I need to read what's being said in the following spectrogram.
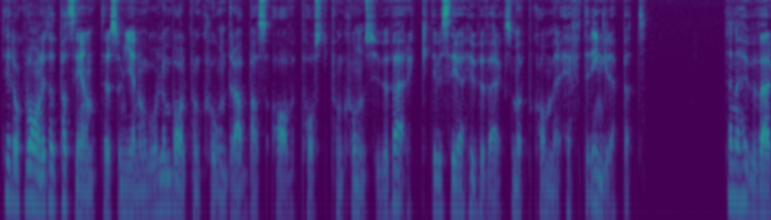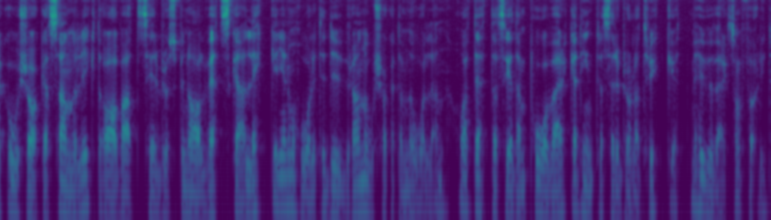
Det är dock vanligt att patienter som genomgår lumbalpunktion drabbas av postpunktionshuvudvärk, det vill säga huvudvärk som uppkommer efter ingreppet. Denna huvudvärk orsakas sannolikt av att cerebrospinal vätska läcker genom hålet i duran orsakat av nålen och att detta sedan påverkar det intracerebrala trycket med huvudvärk som följd.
